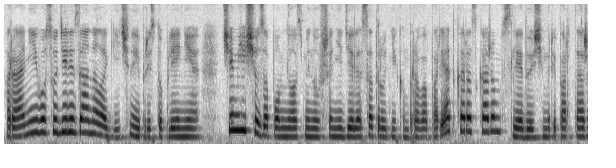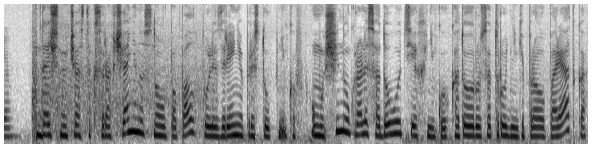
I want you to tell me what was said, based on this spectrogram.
Ранее его судили за аналогичные преступления. Чем еще запомнилась минувшая неделя сотрудникам правопорядка, расскажем в следующем репортаже. Дачный участок Саровчанина снова попал в поле зрения преступников. У мужчины украли садовую технику, которую сотрудники правопорядка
